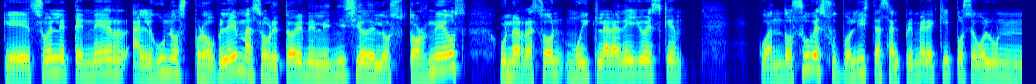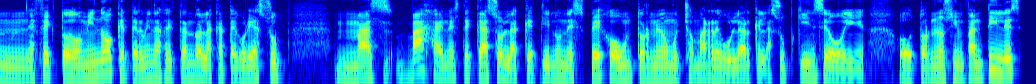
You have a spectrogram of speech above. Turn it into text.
que suele tener algunos problemas, sobre todo en el inicio de los torneos. Una razón muy clara de ello es que cuando subes futbolistas al primer equipo se vuelve un efecto dominó que termina afectando a la categoría sub más baja, en este caso la que tiene un espejo o un torneo mucho más regular que la sub 15 o, torneos infantiles.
